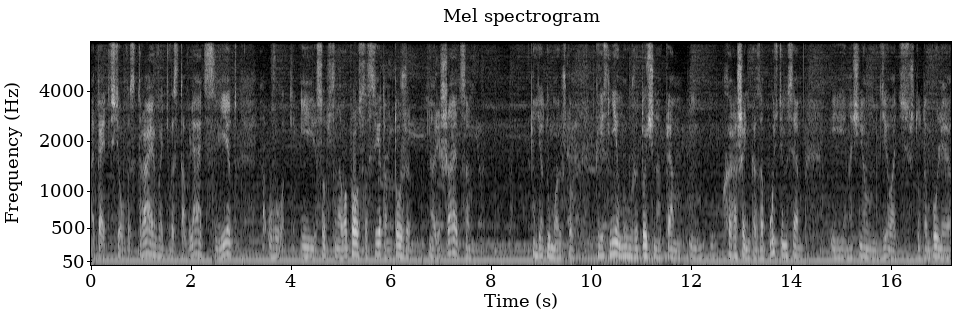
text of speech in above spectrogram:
опять все выстраивать, выставлять, свет. Вот. И, собственно, вопрос со светом тоже решается. Я думаю, что к весне мы уже точно прям хорошенько запустимся и начнем делать что-то более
